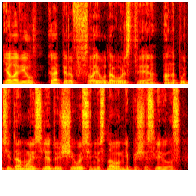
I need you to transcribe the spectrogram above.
Я ловил каперов в свое удовольствие, а на пути домой следующей осенью снова мне посчастливилось –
